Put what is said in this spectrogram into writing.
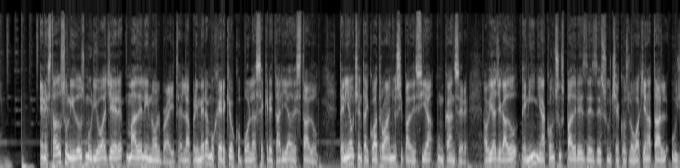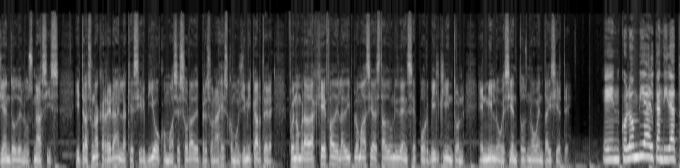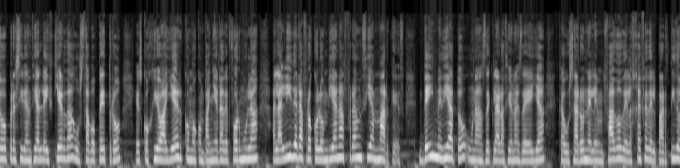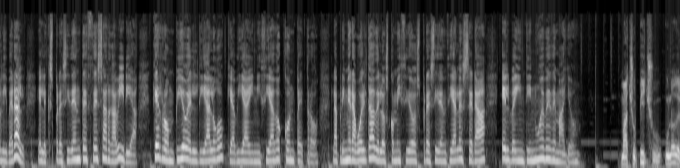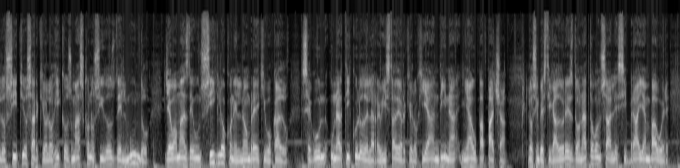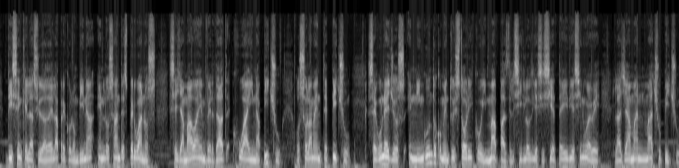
En Estados Unidos murió ayer Madeleine Albright, la primera mujer que ocupó la Secretaría de Estado. Tenía 84 años y padecía un cáncer. Había llegado de niña con sus padres desde su Checoslovaquia natal huyendo de los nazis. Y tras una carrera en la que sirvió como asesora de personajes como Jimmy Carter, fue nombrada jefa de la diplomacia estadounidense por Bill Clinton en 1997. En Colombia, el candidato presidencial de izquierda, Gustavo Petro, escogió ayer como compañera de fórmula a la líder afrocolombiana Francia Márquez. De inmediato, unas declaraciones de ella causaron el enfado del jefe del Partido Liberal, el expresidente César Gaviria, que rompió el diálogo que había iniciado con Petro. La primera vuelta de los comicios presidenciales será el 29 de mayo. Machu Picchu, uno de los sitios arqueológicos más conocidos del mundo, lleva más de un siglo con el nombre equivocado, según un artículo de la revista de arqueología andina Ñaupa Pacha. Los investigadores Donato González y Brian Bauer dicen que la ciudadela precolombina en los Andes peruanos se llamaba en verdad Huayna Picchu o solamente Pichu. Según ellos, en ningún documento histórico y mapas del siglo XVII y XIX la llaman Machu Picchu.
